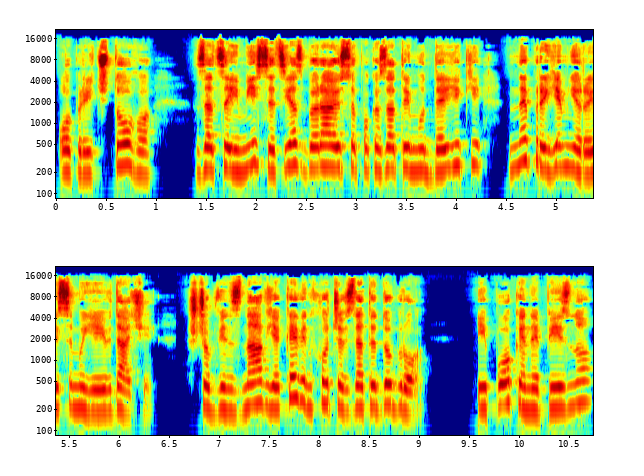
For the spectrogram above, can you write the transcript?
Опріч того, за цей місяць я збираюся показати йому деякі неприємні риси моєї вдачі, щоб він знав, яке він хоче взяти добро, і поки не пізно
